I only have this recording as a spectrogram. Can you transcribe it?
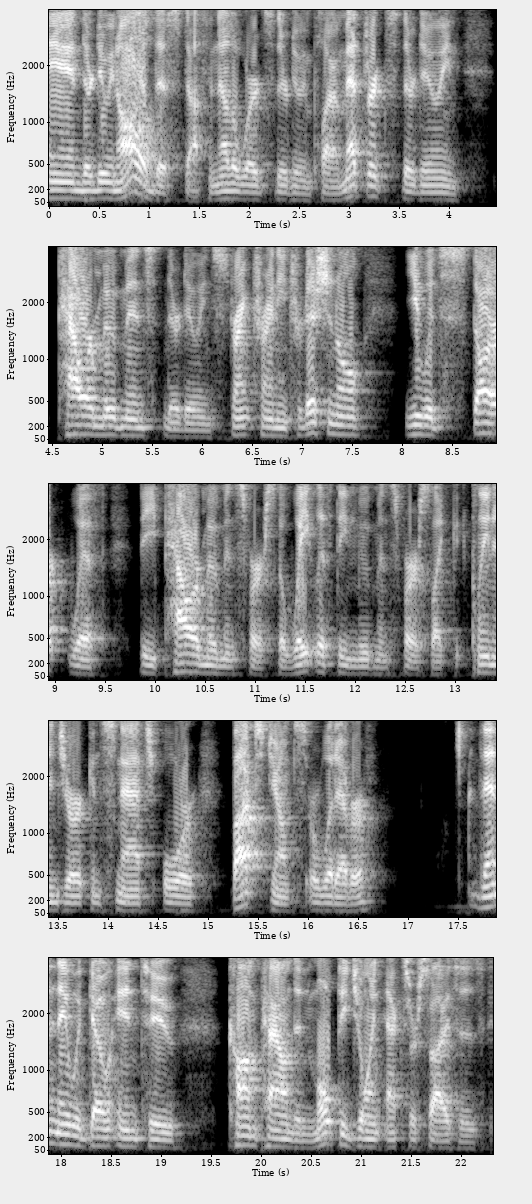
and they're doing all of this stuff. In other words, they're doing plyometrics, they're doing power movements, they're doing strength training traditional. You would start with the power movements first, the weightlifting movements first, like clean and jerk and snatch or box jumps or whatever. Then they would go into compound and multi joint exercises,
